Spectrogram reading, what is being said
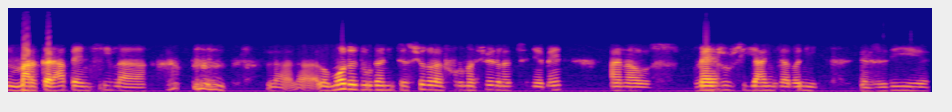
marcarà, pensi, la, la, la, el mode d'organització de la formació i de l'ensenyament en els mesos i anys a venir. És a dir,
